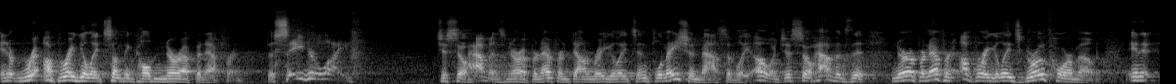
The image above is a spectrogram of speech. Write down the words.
and it re- upregulates something called norepinephrine to save your life just so happens norepinephrine downregulates inflammation massively. Oh, it just so happens that norepinephrine upregulates growth hormone and it,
